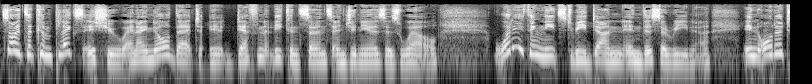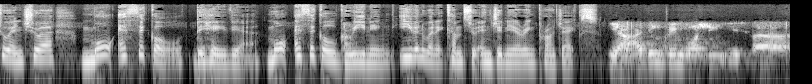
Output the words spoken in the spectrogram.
So it's a complex issue, and I know that it definitely concerns engineers as well. What do you think needs to be done in this arena in order to ensure more ethical behavior, more ethical greening, even when it comes to engineering projects? Yeah, I think greenwashing is uh,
